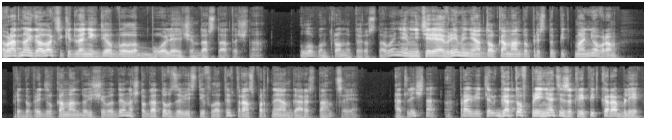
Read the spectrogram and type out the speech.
В родной галактике для них дел было более чем достаточно. Логан, тронутый расставанием, не теряя времени, отдал команду приступить к маневрам, предупредил командующего Дэна, что готов завести флоты в транспортные ангары станции. «Отлично. Правитель готов принять и закрепить корабли,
